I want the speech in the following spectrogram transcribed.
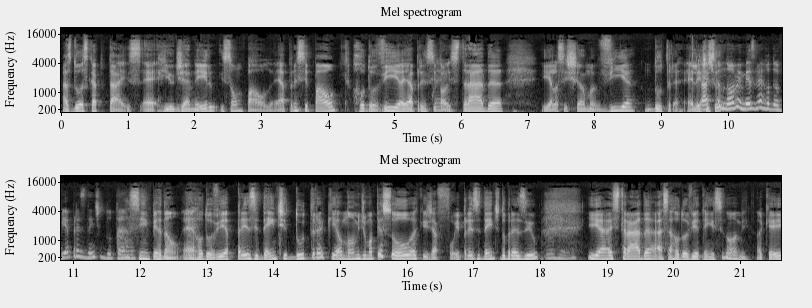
as duas capitais, é Rio de Janeiro e São Paulo. É a principal rodovia, é a principal É. estrada e ela se chama Via Dutra. É Eu acho que Letícia. o nome mesmo é Rodovia Presidente Dutra, Ah, né? sim, perdão. É, É. Rodovia Presidente Dutra, que é o nome de uma pessoa que já foi presidente do Brasil. Uhum. E a estrada, essa rodovia tem esse nome, ok?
